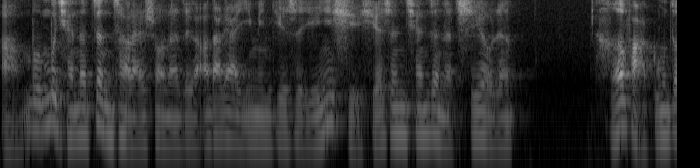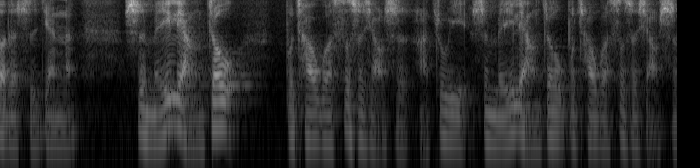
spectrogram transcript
啊，目目前的政策来说呢，这个澳大利亚移民局是允许学生签证的持有人合法工作的时间呢是每两周不超过四十小时啊，注意是每两周不超过四十小时，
